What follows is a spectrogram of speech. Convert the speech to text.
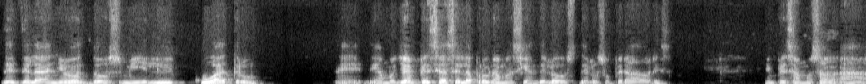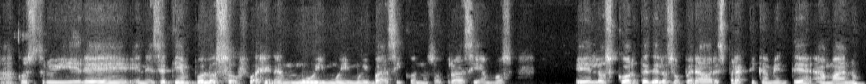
desde el año 2004, eh, digamos, ya empecé a hacer la programación de los, de los operadores. Empezamos a, construir, eh, en ese tiempo los software eran muy, muy, muy básicos. Nosotros hacíamos eh, los cortes de los operadores prácticamente a mano.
